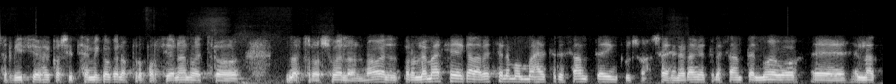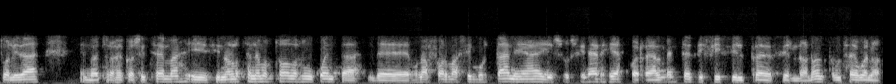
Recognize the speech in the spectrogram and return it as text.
servicios ecosistémicos que nos proporciona nuestro, nuestros suelos. ¿no? El problema es que cada vez tenemos más estresantes, incluso se generan estresantes nuevos eh, en la actualidad en nuestros ecosistemas y si no los tenemos todos en cuenta de una forma simultánea y sus sinergias, pues realmente es difícil predecirlo, ¿no? Entonces, bueno,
